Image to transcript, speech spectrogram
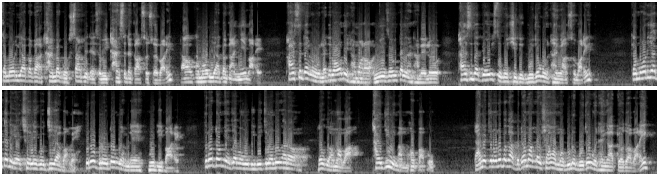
ကမ္ဘောဒီးယားဘက်ကထိုင်းဘက်ကိုစပစ်တယ်ဆိုပြီးထိုင်းစစ်တပ်ကဆွဆွဲပါတယ်။ဒါကိုကမ္ဘောဒီးယားဘက်ကညင်းပါတယ်။ ထိုင်းစစ်တပ်ကိုလက်တလောနေထားမှာတော့အမြင့်ဆုံးတက်လန့်ထားတယ်လို့ထိုင်းစစ်တပ်ပြောရေးဆိုခွင့်ရှိသူဗိုလ်ချုပ်ဝန်ထိုင်းကဆိုပါတယ်။ကမ္ဘောဒီးယားတပ်တွေရဲ့အခြေအနေကိုကြည့်ရပါမယ်။သူတို့ဘယ်လိုတုံ့ပြန်မလဲမူတည်ပါတယ်။သူတို့တုံ့ပြန်ချက်ပုံမူတည်ပြီးကျွန်တော်တို့ကတော့လောက်သွားမှာပါ။ထိုင်ကြည့်နေမှာမဟုတ်ပါဘူး။ဒါပေမဲ့ကျွန်တော်တို့ဘက်ကဘယ်တော့မှလှောက်ရှားမှာမဟုတ်ဘူးလို့ဗိုလ်ချုပ်ဝန်ထိုင်းကပြောသွားပါတယ်။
